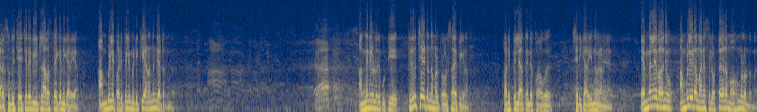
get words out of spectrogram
സരസ്വതി ചേച്ചിയുടെ വീട്ടിലെ അവസ്ഥയൊക്കെ എനിക്കറിയാം. അമ്പിളി പഠിപ്പിൽ മിടുക്കിയാണെന്നും കേട്ടിട്ടുണ്ട്. അങ്ങനെയുള്ളൊരു കുട്ടിയെ തീർച്ചയായിട്ടും നമ്മൾ പ്രോത്സാഹിപ്പിക്കണം. പഠിപ്പില്ലാത്തതിന്റെ കുറവ് ശരിക്കറിയുന്നവനാണ് ഞാൻ. എം എൽ എ പറഞ്ഞു അമ്പിളിയുടെ മനസ്സിൽ ഒട്ടേറെ മോഹങ്ങളുണ്ടെന്ന്.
